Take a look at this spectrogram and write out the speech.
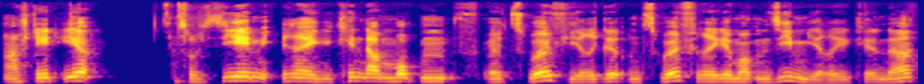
Da steht ihr, so siebenjährige Kinder mobben äh, zwölfjährige und zwölfjährige mobben siebenjährige Kinder.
